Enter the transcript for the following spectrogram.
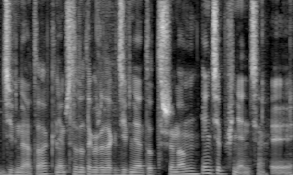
dziwny atak. Nie wiem, czy to dlatego, że tak dziwnie to trzymam. Pchnięcie, pchnięcie. Yy,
